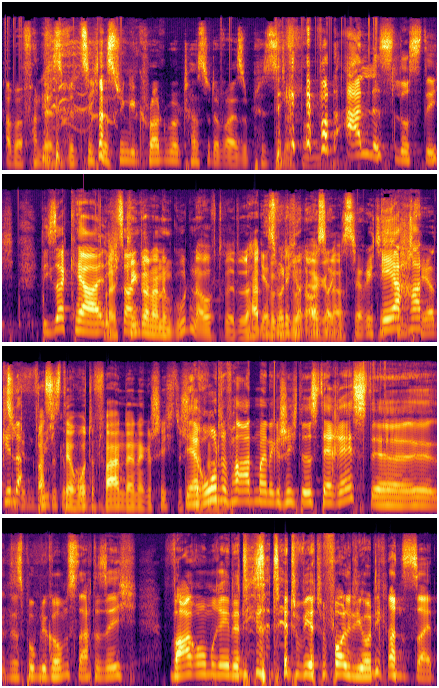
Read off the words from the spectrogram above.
Aber fand er es witzig, dass du ihn gecrowdworked hast oder war er so pissed davon? von alles lustig. Dieser Kerl, Aber ich das klingt fand, doch nach einem guten Auftritt. Oder hat Jetzt wollte wirklich ich halt nur auch sagen, Ärger das ist ja richtig Er hat Was ist der rote Faden deiner Geschichte? Der rote Faden meiner Geschichte ist, der Rest äh, des Publikums dachte sich, warum redet dieser tätowierte Vollidiot die ganze Zeit?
